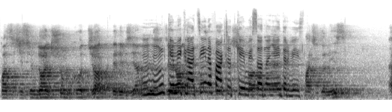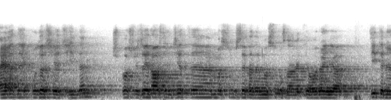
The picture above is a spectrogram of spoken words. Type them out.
pasi që si ndalë shumë kohë gjatë në televizion. Mm -hmm. Kemi kënaqësi në fakt që të kemi sot në një intervistë. Maqedonisë, e edhe kudo që gjinden, po shfrytëzoj rastin gjithë mësuesve dhe mësueseve t'ua uroj ditën e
